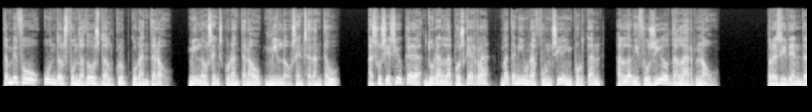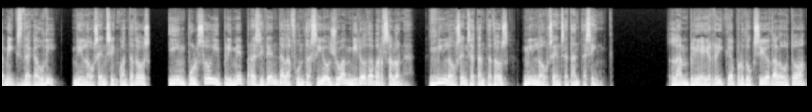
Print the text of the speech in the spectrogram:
També fou un dels fundadors del Club 49, 1949-1971, associació que, durant la postguerra, va tenir una funció important en la difusió de l'art nou. President d'Amics de Gaudí, 1952, i impulsor i primer president de la Fundació Joan Miró de Barcelona, 1972-1975. L'àmplia i rica producció de l'autor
